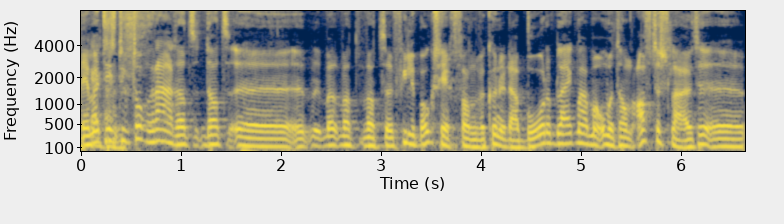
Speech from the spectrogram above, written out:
Nee, maar het is natuurlijk toch raar dat, dat eh, wat, wat eh, Philip ook zegt... van we kunnen daar boren blijkbaar... maar om het dan af te sluiten eh,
